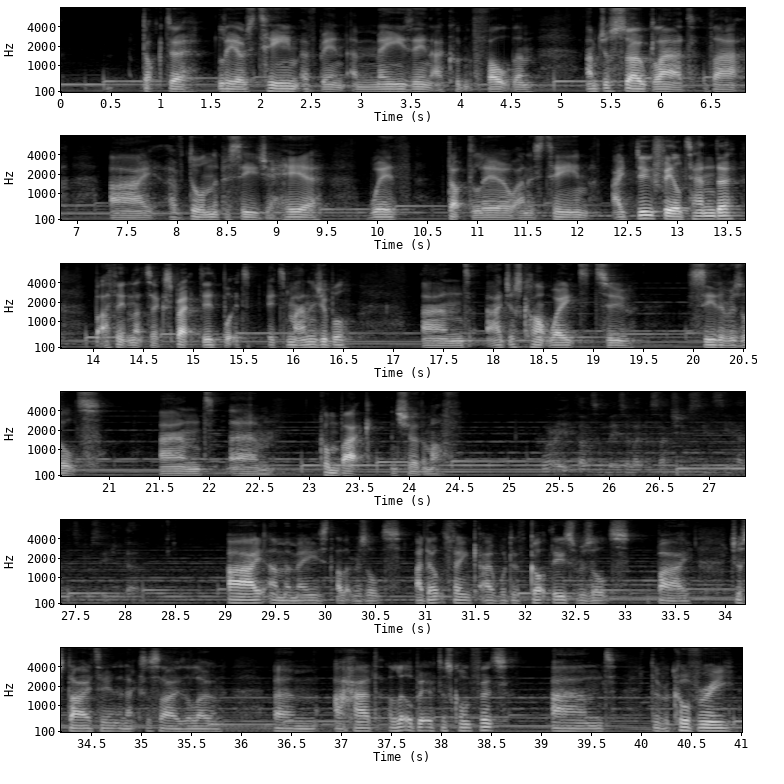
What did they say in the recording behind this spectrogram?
Dr. Leo's team have been amazing. I couldn't fault them. I'm just so glad that I have done the procedure here with Dr. Leo and his team. I do feel tender, but I think that's expected, but it's, it's manageable. And I just can't wait to see the results and um, come back and show them off. What are your thoughts on Vaser liposuction since you had this procedure done? I am amazed at the results. I don't think I would have got these results by just dieting and exercise alone. Um, I had a little bit of discomfort and the recovery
